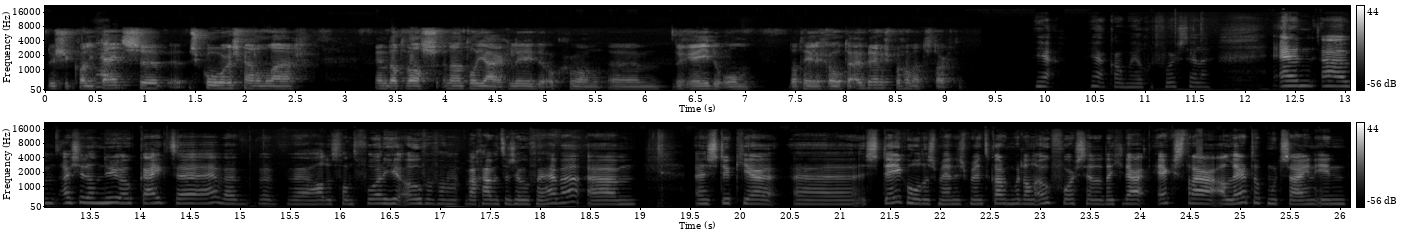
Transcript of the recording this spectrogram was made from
Dus je kwaliteitsscores gaan omlaag. En dat was een aantal jaren geleden ook gewoon um, de reden om dat hele grote uitbreidingsprogramma te starten. Ja, ja, kan ik me heel goed voorstellen. En um, als je dan nu ook kijkt, we, we, hadden het van tevoren hierover, van waar gaan we het dus over hebben? Um, een stukje uh, stakeholders management kan ik me dan ook voorstellen dat je daar extra alert op moet zijn in,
